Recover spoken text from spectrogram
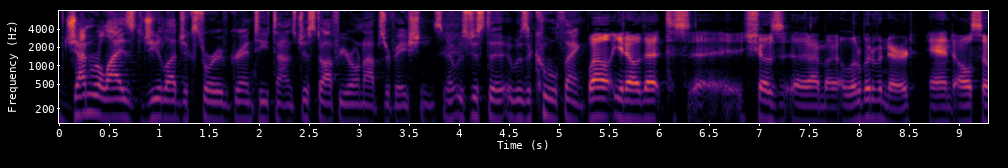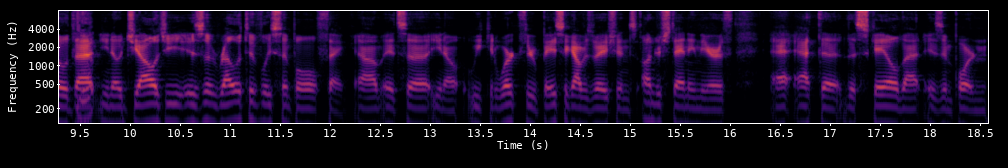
generalized geologic story of Grand Tetons just off your own observations, and it was just a it was a cool thing. Well, you know that uh, shows uh, I'm a, a, little bit of a nerd, and also that yep. you know geology is a relatively simple thing. Um, it's a you know we can work through basic observations, understanding the Earth at, at the the scale that is important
